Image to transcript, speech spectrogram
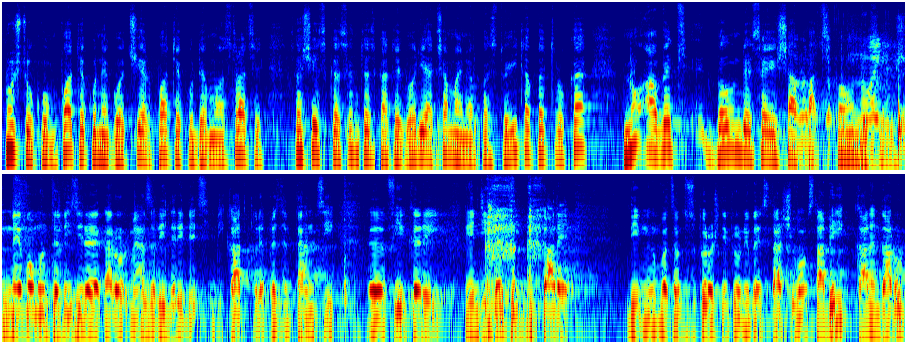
nu știu cum, poate cu negocieri, poate cu demonstrații, să știți că sunteți categoria cea mai năpăstuită pentru că nu aveți pe unde să eșapați, pe unde să Noi ieșiți. ne vom întâlni zilele care urmează, liderii de sindicat, cu reprezentanții uh, fiecărei entități sindicale din învățământul superior și din preuniversitar și vom stabili calendarul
